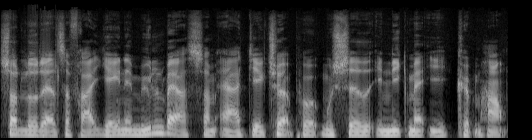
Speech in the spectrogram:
Så lød det altså fra Jane Møllenberg, som er direktør på museet Enigma i København.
